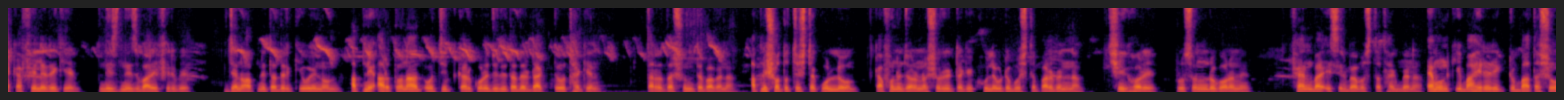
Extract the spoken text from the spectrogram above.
একা ফেলে রেখে নিজ নিজ বাড়ি ফিরবে, যেন আপনি তাদের কেউই নন। আপনি আর্তনাদ ও চিৎকার করে যদি তাদের ডাকতেও থাকেন, তারা তা শুনতে পাবে না। আপনি শত চেষ্টা করলেও কাফনে জড়ানো শরীরটাকে খুলে উঠে বসতে পারবেন না। সেই ঘরে প্রচণ্ড গরমে ফ্যান বা এসির ব্যবস্থা থাকবে না। এমনকি বাইরের একটু বাতাসও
